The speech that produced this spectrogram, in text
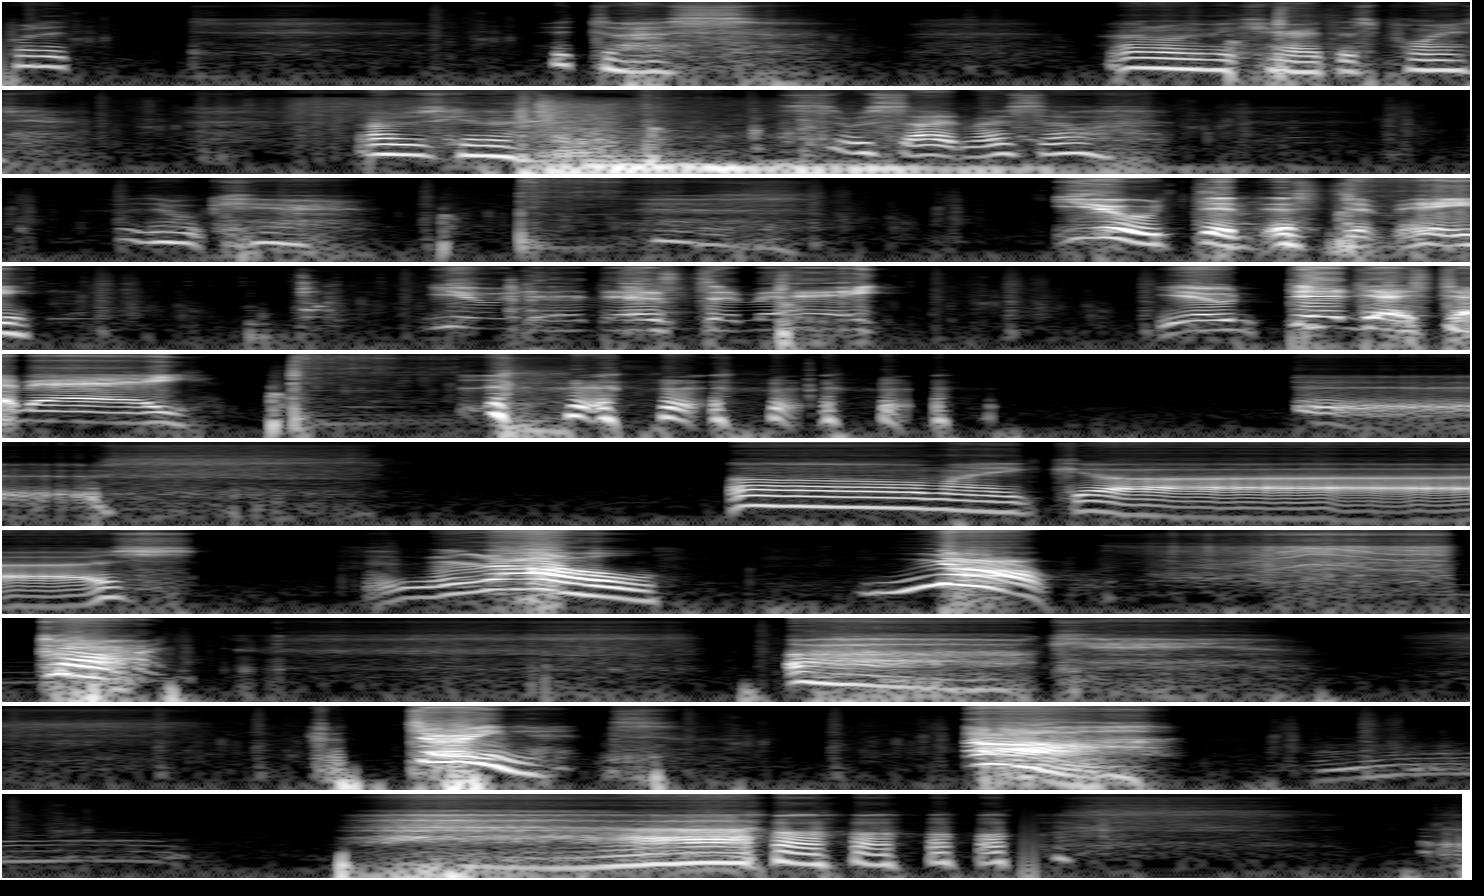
but it it does. I don't even care at this point. I'm just gonna suicide myself. I don't care. You did this to me! You did this to me! You did this to me! oh my gosh. No! No! God! Okay. God dang it! Ah!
